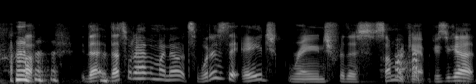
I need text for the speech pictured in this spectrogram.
That that's what I have in my notes. What is the age range for this summer camp? Because you got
